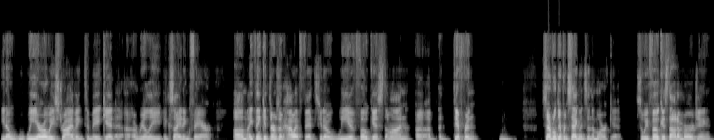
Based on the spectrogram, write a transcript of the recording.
you know, we are always striving to make it a, a really exciting fair. Um, I think in terms of how it fits, you know, we have focused on a, a different, several different segments in the market. So we focused on emerging,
